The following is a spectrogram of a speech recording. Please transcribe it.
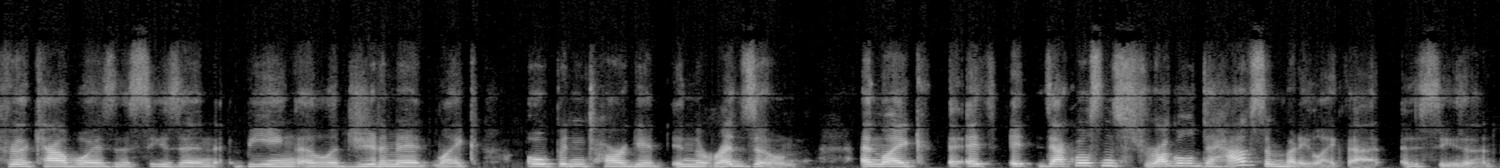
for the Cowboys this season being a legitimate like open target in the red zone. And like it, it Zach Wilson struggled to have somebody like that this season.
